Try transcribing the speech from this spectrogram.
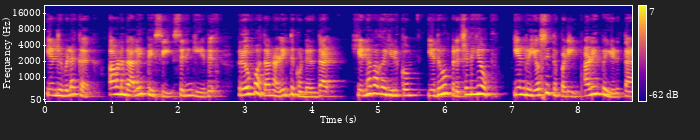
என்று விளக்க அவனது அலைபேசி செருங்கியது ரூபா தான் அழைத்துக் கொண்டிருந்தாள். என்னவாக இருக்கும்? எதுவும் பிரச்சனையோ? என்று யோசித்தபடி அழைப்பை எடுத்தான்.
